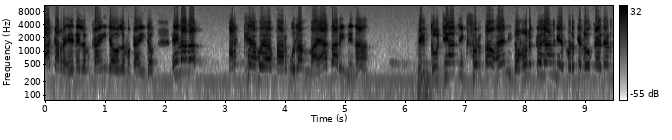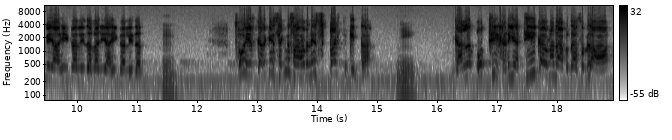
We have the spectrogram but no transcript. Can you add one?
ਆ ਕਰ ਰਹੇ ਨੇ ਲਮਕਾਈ ਜਾਓ ਲਮਕਾਈ ਜਾਓ। ਇਹਨਾਂ ਦਾ ਪਰਖਿਆ ਹੋਇਆ ਫਾਰਮੂਲਾ ਮਾਇਆਧਾਰੀ ਨੇ ਨਾ ਵੀ। ਦੂਜਿਆਂ 'ਚ ਇਕਸੁਰਤਾ ਹੋਏ ਨਹੀਂ ਦਮੋਂ ਨਿਕਲ ਜਾਣਗੇ ਮੁੜ ਕੇ ਲੋਕ ਕਹਿ ਦੇਣਗੇ ਆਹੀ ਅਕਾਲੀ ਦਲ ਆ ਜੀ ਆਹੀ ਅਕਾਲੀ ਦਲ ਹੂੰ ਸੋ ਇਸ ਕਰਕੇ ਸਿੰਘ ਸਾਹਿਬ ਨੇ ਸਪਸ਼ਟ ਕੀਤਾ ਜੀ ਗੱਲ ਉੱਥੇ ਖੜੀ ਆ ਠੀਕ ਆ ਉਹਨਾਂ ਦਾ ਆਪਦਾ ਸੁਭਾਅ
